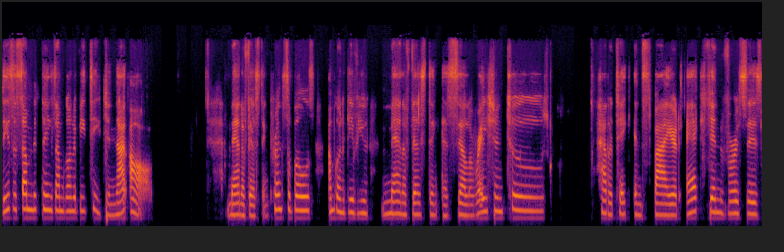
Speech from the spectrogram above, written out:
these are some of the things I'm going to be teaching, not all. Manifesting principles. I'm going to give you manifesting acceleration tools, how to take inspired action versus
